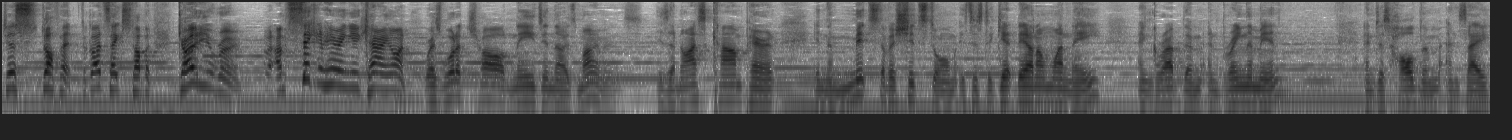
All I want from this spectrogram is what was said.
Just stop it. For God's sake, stop it. Go to your room. I'm sick of hearing you carrying on. Whereas what a child needs in those moments is a nice, calm parent in the midst of a shitstorm is just to get down on one knee and grab them and bring them in and just hold them and say,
